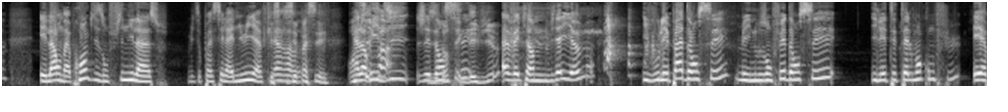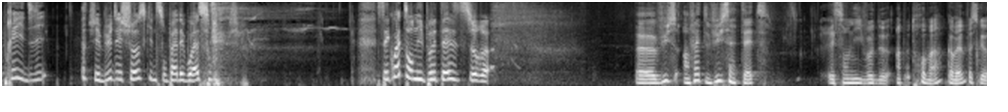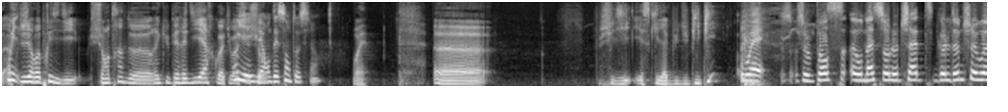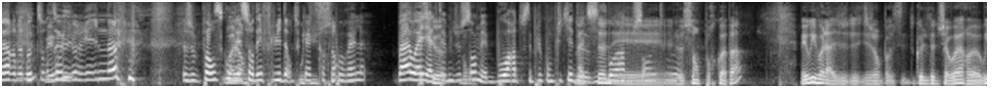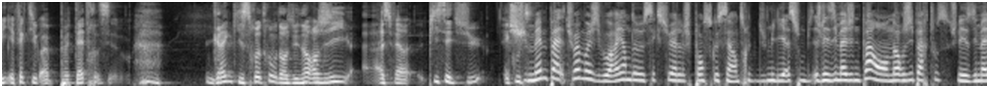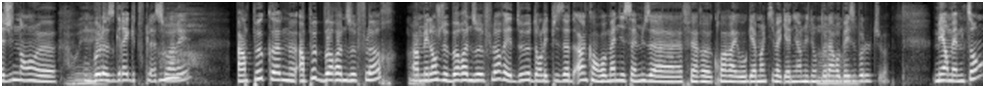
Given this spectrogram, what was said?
Et là, on apprend qu'ils ont fini la, ils ont passé la nuit à Qu'est-ce faire. qui s'est passé? On Alors sait il pas. dit, j'ai dansé, avec des vieux. avec un vieil homme. Ils voulaient pas danser, mais ils nous ont fait danser. Il était tellement confus. Et après, il dit, j'ai bu des choses qui ne sont pas des boissons. C'est quoi ton hypothèse sur Euh, vu, en fait, vu sa tête et son niveau de un peu trauma quand même, parce que à Oui. plusieurs reprises, il dit, je suis en train de récupérer d'hier, quoi. Tu vois, Oui, et il est en descente aussi. hein. Ouais. Euh, je me suis dit, est-ce qu'il a bu du pipi? Ouais, je- pense, on a sur le chat Golden Shower, le retour Mais de oui. l'urine. je pense qu'on est sur des fluides, en tout ou cas sang. Bah ouais, il y a le thème du bon, sang, mais boire, c'est plus compliqué de Madsen boire du sang et tout. le sang, pourquoi pas? Mais oui, voilà, je- les gens pensent- Golden Shower, euh, oui, effectivement, euh, peut-être. Greg qui se retrouve dans une orgie à se faire pisser dessus. Je Écoute, suis même pas, tu vois, moi j'y vois rien de sexuel. Je pense que c'est un truc d'humiliation. Je les imagine pas en orgie partout. Je les imagine en euh, ah ouais. on bolosse Greg toute la soirée. Un peu comme, un peu Bore on the Floor. Ouais. Un mélange de Bore on the Floor et de, dans l'épisode 1, quand Roman il s'amuse à faire euh, croire au gamin qui va gagner un million de dollars Ah, au oui. baseball, tu vois. Mais en même temps,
